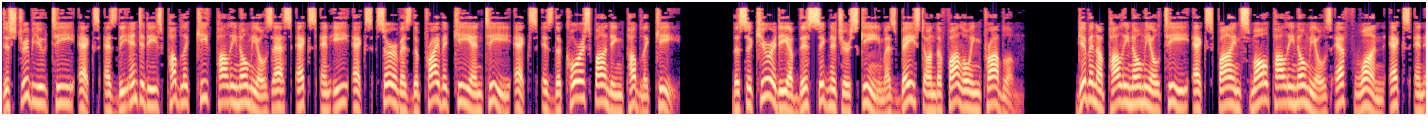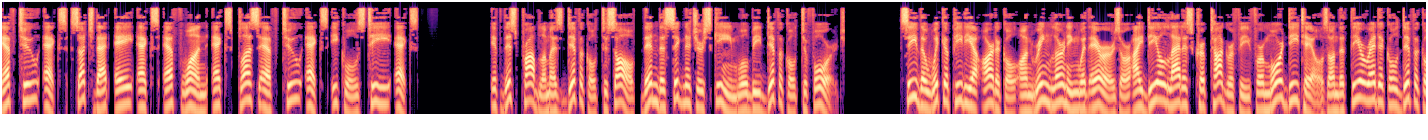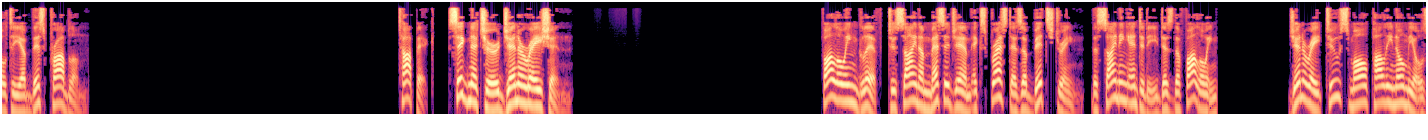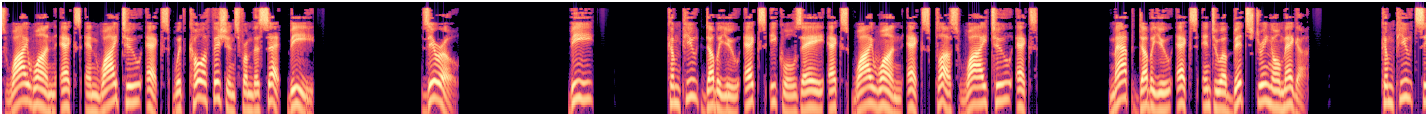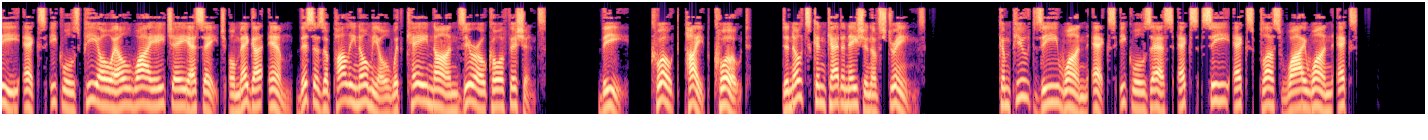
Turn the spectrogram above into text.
distribute t x as the entity's public key polynomials s x and e x serve as the private key and t x is the corresponding public key. The security of this signature scheme is based on the following problem. Given a polynomial T x, find small polynomials f1 x and f2 x such that a x f1 x plus f2 x equals T x. If this problem is difficult to solve, then the signature scheme will be difficult to forge. See the Wikipedia article on ring learning with errors or ideal lattice cryptography for more details on the theoretical difficulty of this problem. Topic: Signature generation. Following glyph, to sign a message M expressed as a bit string, the signing entity does the following. Generate two small polynomials y1 x and y2 x with coefficients from the set b. 0 b compute w x equals a x y1 x plus y2 x map w x into a bit string omega Compute C x equals POLYHASH omega m. This is a polynomial with k non-zero coefficients. The quote pipe quote denotes concatenation of strings. Compute Z1 x equals S x C x plus Y1 x.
